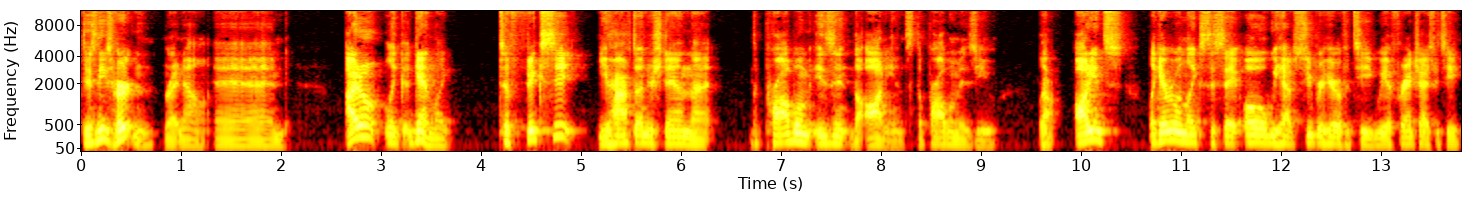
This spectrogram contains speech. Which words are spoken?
Disney's hurting right now. And I don't like again, like to fix it, you have to understand that the problem isn't the audience. The problem is you. Like audience, like everyone likes to say, "Oh, we have superhero fatigue. We have franchise fatigue."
